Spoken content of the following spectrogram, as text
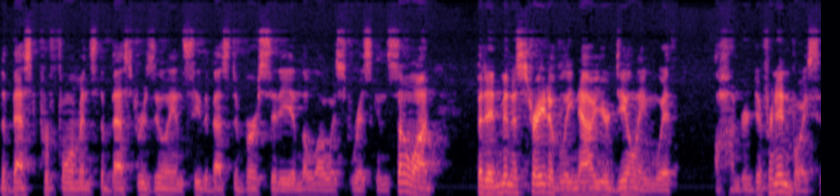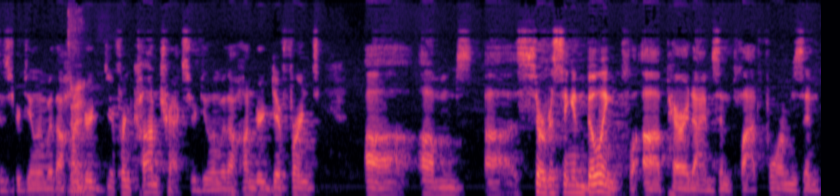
the best performance, the best resiliency, the best diversity, and the lowest risk, and so on. But administratively, now you're dealing with a hundred different invoices. You're dealing with a hundred right. different contracts. You're dealing with a hundred different uh, um, uh, servicing and billing pl- uh, paradigms and platforms and,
